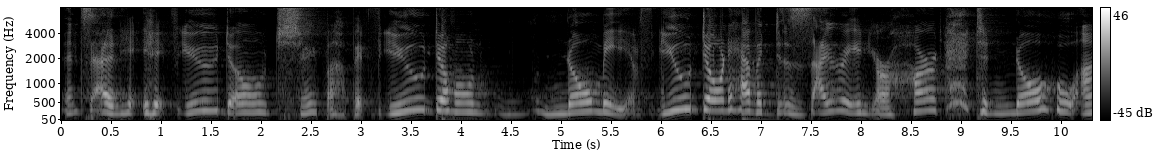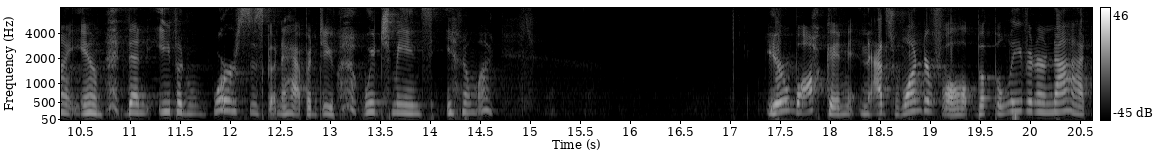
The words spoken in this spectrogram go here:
and said, if you don't shape up, if you don't know me, if you don't have a desire in your heart to know who I am, then even worse is going to happen to you, which means, you know what? You're walking, and that's wonderful, but believe it or not,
